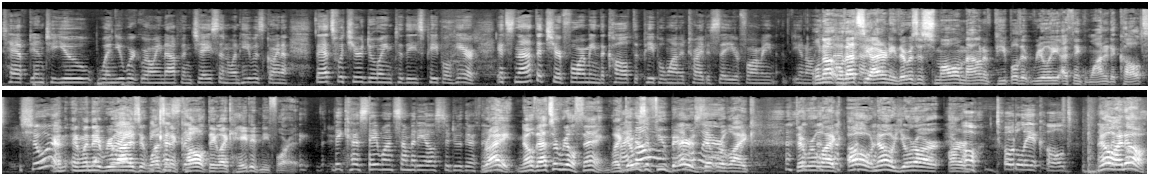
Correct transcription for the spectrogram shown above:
tapped into you when you were growing up and Jason when he was growing up. That's what you're doing to these people here. It's not that you're forming the cult that people want to try to say you're forming, you know. Well, not well. That's the irony. There was a small amount of people that really, I think, wanted a cult. Sure. And, and when they realized Right, it wasn't a because they- cult, they like hated me for it. Because they want somebody else to do their thing. Right? No, that's a real thing. Like there was a few bears that were like, that were like, oh no, you're our our. Oh, totally a cult. No, I know.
